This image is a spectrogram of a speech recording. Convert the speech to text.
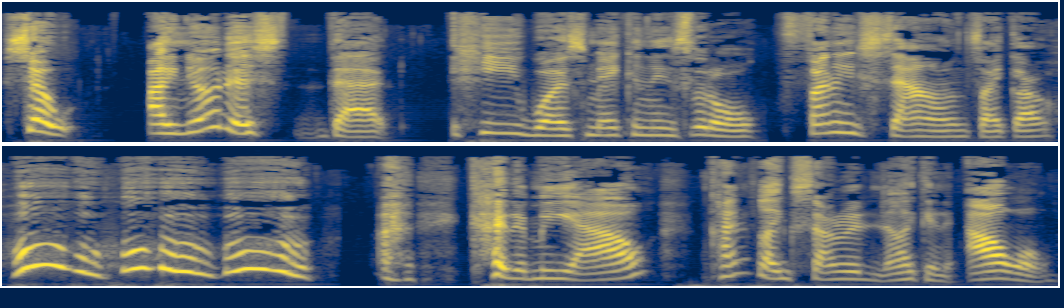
So I noticed that he was making these little funny sounds like a hoo, kind of meow, kind of like sounded like an owl.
